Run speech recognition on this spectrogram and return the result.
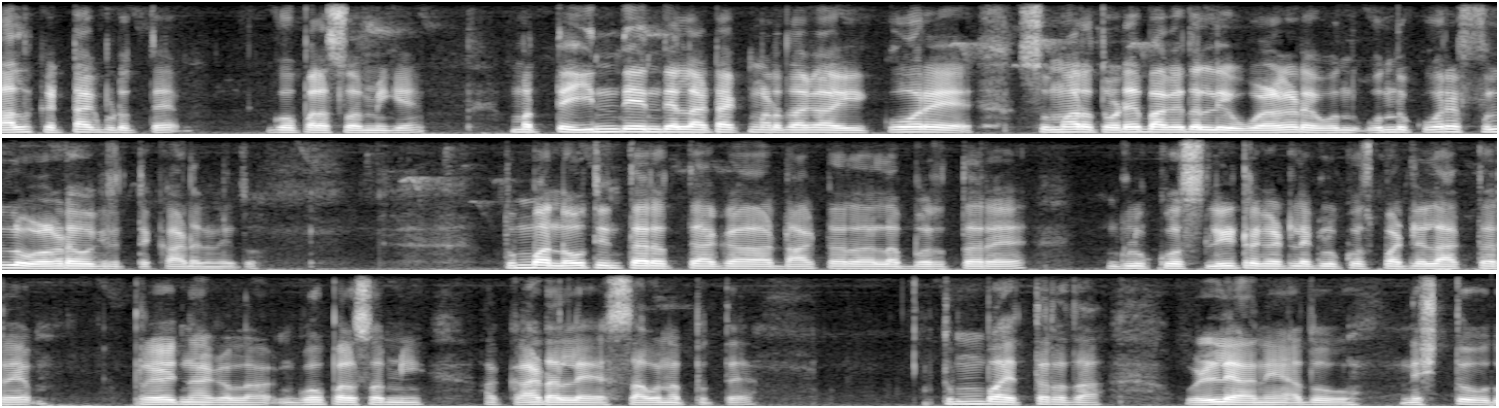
ಕಾಲು ಕಟ್ಟಾಗ್ಬಿಡುತ್ತೆ ಗೋಪಾಲಸ್ವಾಮಿಗೆ. ಮತ್ತು ಹಿಂದೆ ಹಿಂದೆಲ್ಲ ಅಟ್ಯಾಕ್ ಮಾಡಿದಾಗ ಈ ಕೋರೆ ಸುಮಾರು ತೊಡೆ ಭಾಗದಲ್ಲಿ ಒಳಗಡೆ ಒಂದು ಒಂದು ಕೋರೆ ಫುಲ್ಲು ಒಳಗಡೆ ಹೋಗಿರುತ್ತೆ ಕಾಡನೇದು ತುಂಬ ನೋವು ತಿಂತಾ ಇರುತ್ತೆ, ಆಗ ಡಾಕ್ಟರ್ ಎಲ್ಲ ಬರ್ತಾರೆ. ಗ್ಲೂಕೋಸ್, ಲೀಟ್ರ್ ಗಟ್ಟಲೆ ಗ್ಲೂಕೋಸ್ ಬಾಟ್ಲೆಲ್ಲ ಹಾಕ್ತಾರೆ. ಪ್ರಯೋಜನ ಆಗಲ್ಲ. ಗೋಪಾಲಸ್ವಾಮಿ ಆ ಕಾಡಲ್ಲೇ ಸಾವನ್ನಪ್ಪುತ್ತೆ. ತುಂಬ ಎತ್ತರದ ಒಳ್ಳೆ ಆನೆ. ಅದು ನೆಕ್ಸ್ಟು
